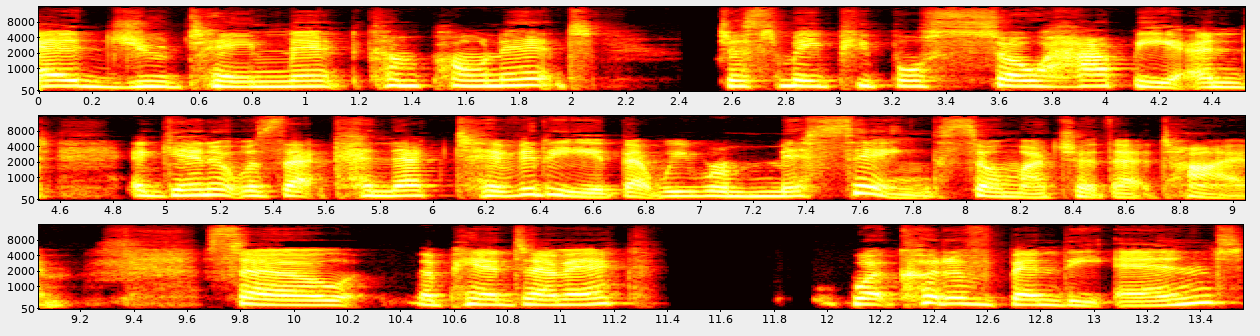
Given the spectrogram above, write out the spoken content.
edutainment component just made people so happy. And again, it was that connectivity that we were missing so much at that time. So the pandemic, what could have been the end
